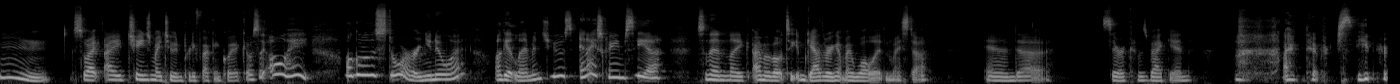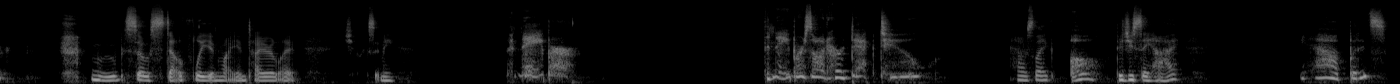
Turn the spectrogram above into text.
Hmm. So I, I changed my tune pretty fucking quick. I was like, oh, hey, I'll go to the store. And you know what? I'll get lemon juice and ice cream. See ya. So then, like, I'm about to, I'm gathering up my wallet and my stuff. And uh, Sarah comes back in. I've never seen her move so stealthily in my entire life. She looks at me. The neighbor. The neighbor's on her deck too. I was like, oh, did you say hi? Yeah, but it's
